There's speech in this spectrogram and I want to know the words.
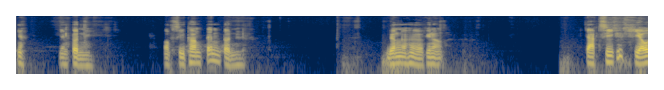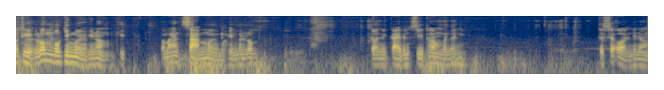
เนี่ยอย่างต้นนี้ ออกสีทองเต็มต้น เหลืองระเหอพี่น้อง จากสีเขียวถือล่มโบกิมือพี่น้องประมาณสามหมือบ่เห็นมันล่ม ตอนนี้กลายเป็นสีทองหมดแล้วนี่แต่เสอ่อนพี่น้อง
